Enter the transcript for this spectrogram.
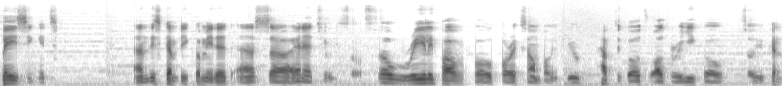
placing it. And this can be committed as uh, energy resource. So really powerful, for example, if you have to go to Alter Ego, so you can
